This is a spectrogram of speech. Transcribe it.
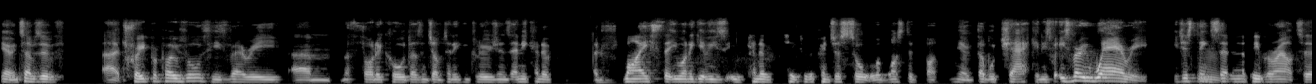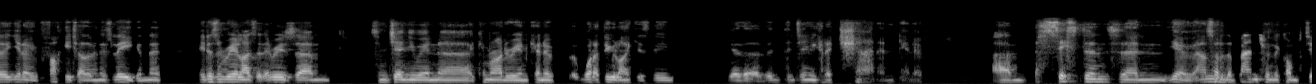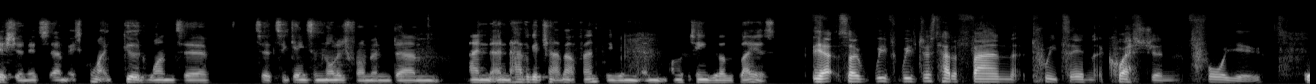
you know, in terms of uh, trade proposals, he's very um, methodical, doesn't jump to any conclusions. Any kind of advice that you want to give. He's he kind of takes with a pinch of salt, or wants to you know double check, and he's he's very wary. He just thinks mm. that people are out to you know fuck each other in this league, and that he doesn't realize that there is um, some genuine uh, camaraderie and kind of what I do like is the yeah, the, the, the genuine kind of chat and kind of um, assistance and you know outside mm. of the banter and the competition, it's um, it's quite a good one to to, to gain some knowledge from and um, and and have a good chat about fantasy and, and on the teams with other players. Yeah, so we've we've just had a fan tweet in a question for you.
